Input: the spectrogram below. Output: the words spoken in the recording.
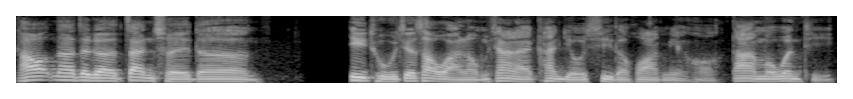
好，那这个战锤的。地图介绍完了，我们现在来看游戏的画面哈，大家有没有问题？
